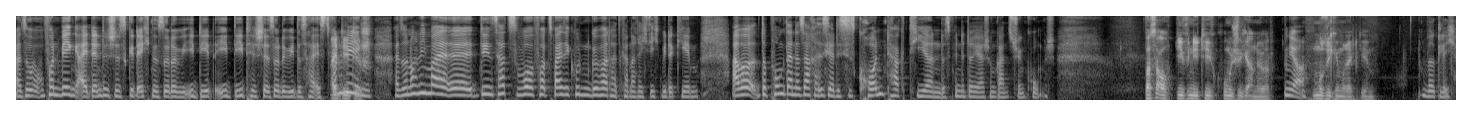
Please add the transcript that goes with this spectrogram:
Also von wegen identisches Gedächtnis oder wie ide- idetisches oder wie das heißt. Von Eidetisch. wegen. Also noch nicht mal äh, den Satz, wo er vor zwei Sekunden gehört hat, kann er richtig wiedergeben. Aber der Punkt an der Sache ist ja dieses Kontaktieren. Das findet er ja schon ganz schön komisch. Was auch definitiv komisch sich anhört. Ja, Muss ich ihm recht geben. wirklich.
